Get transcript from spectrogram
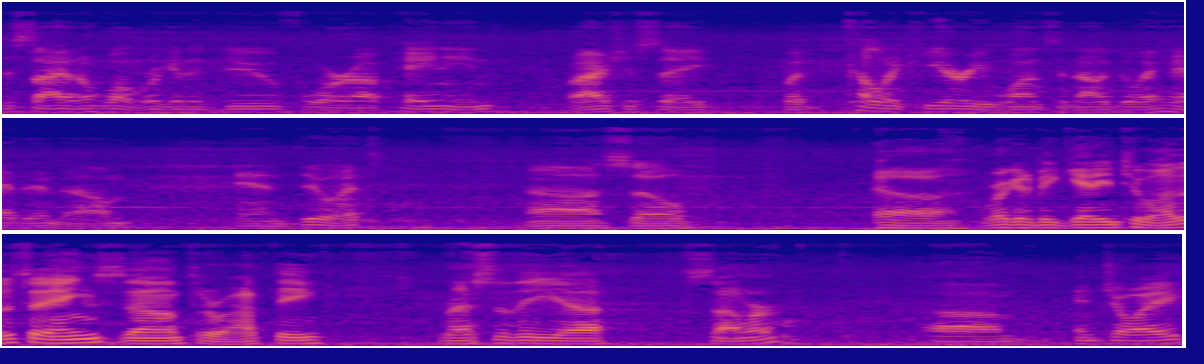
decide on what we're gonna do for uh, painting, or I should say, but color Gary wants, and I'll go ahead and um, and do it. Uh, so uh, we're going to be getting to other things um, throughout the rest of the uh, summer. Um, enjoy,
